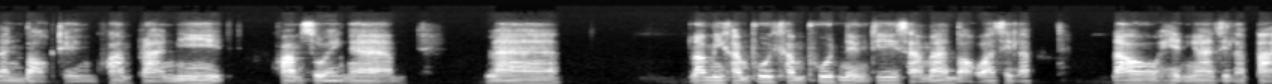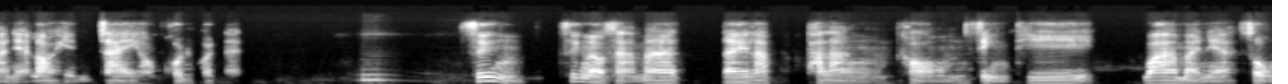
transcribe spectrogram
มันบอกถึงความปราณีต ความสวยงาม และเรามีคำพูดคำพูดหนึ่งที่สามารถบอกว่าศิลปเราเห็นงานศิลปะเนี่ยเราเห็นใจของคนคนนั้นซึ่งซึ่งเราสามารถได้รับพลังของสิ่งที่ว่ามาเนี่ยส่ง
